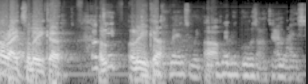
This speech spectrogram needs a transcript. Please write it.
all right, Oluyinka. Oluyinka. With um, goals and timelines.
